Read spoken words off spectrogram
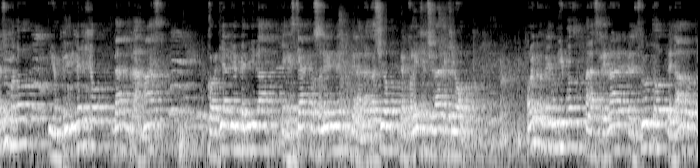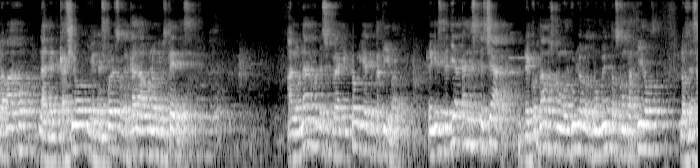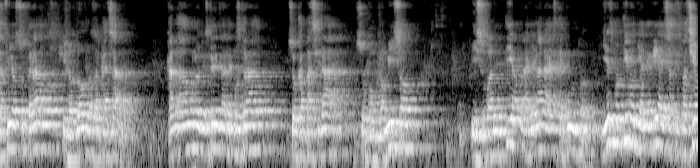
Es un honor y un privilegio darles la más cordial bienvenida en este acto solemne de la graduación del Colegio Ciudad de Quirón. Hoy nos reunimos para celebrar el fruto del arduo trabajo, la dedicación y el esfuerzo de cada uno de ustedes a lo largo de su trayectoria educativa. En este día tan especial recordamos con orgullo los momentos compartidos, los desafíos superados y los logros alcanzados. Cada uno de ustedes ha demostrado su capacidad, su compromiso y su valentía para llegar a este punto. Y es motivo de alegría y satisfacción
